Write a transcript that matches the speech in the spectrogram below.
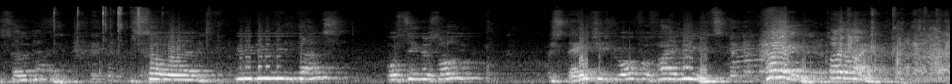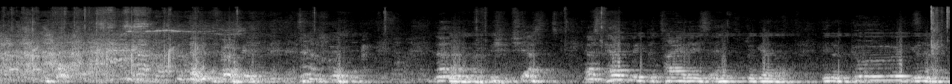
So I. So, uh, will you do a little dance? Or sing a song? The stage is yours for five minutes. Hey! Bye bye! no, no, no. Just, just help me to tie these ends together. You know, good, you know,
